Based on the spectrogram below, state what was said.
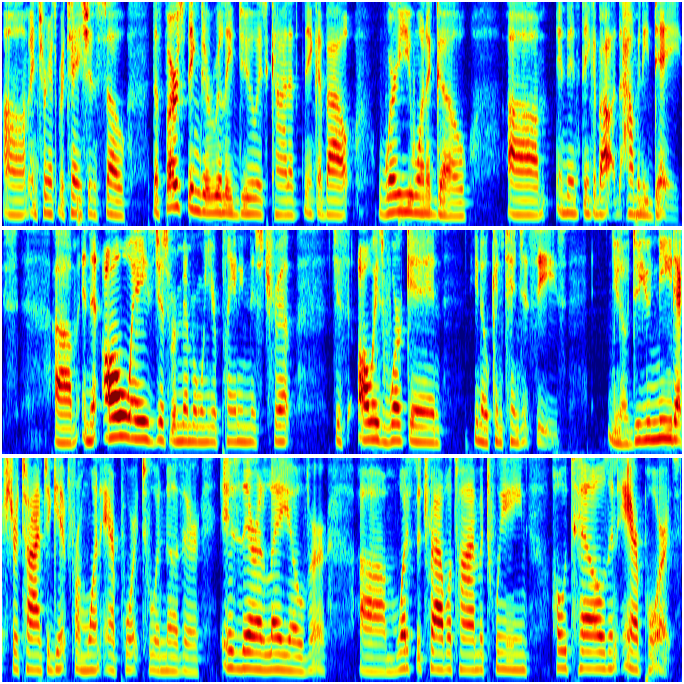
um, and transportation. So, the first thing to really do is kind of think about where you want to go um, and then think about how many days. Um, and then always just remember when you're planning this trip, just always work in, you know, contingencies you know, do you need extra time to get from one airport to another? Is there a layover? Um, what is the travel time between hotels and airports?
